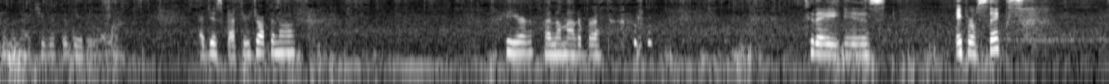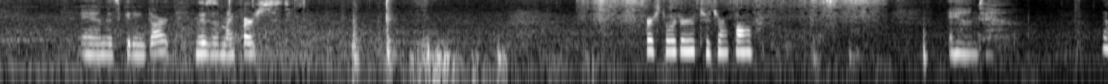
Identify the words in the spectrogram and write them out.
coming at you with the video. I just got through dropping off here and I'm out of breath. Today is April 6th and it's getting dark. This is my first first order to drop off. And yeah.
